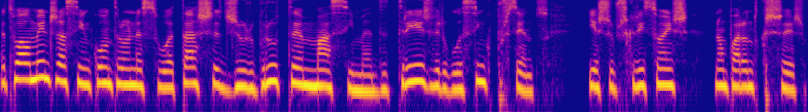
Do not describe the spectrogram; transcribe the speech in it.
Atualmente já se encontram na sua taxa de juro bruta máxima de 3,5% e as subscrições não param de crescer.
